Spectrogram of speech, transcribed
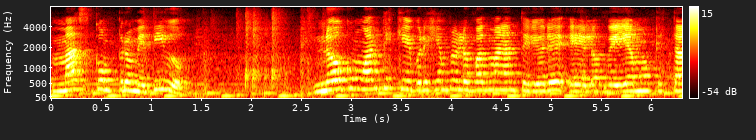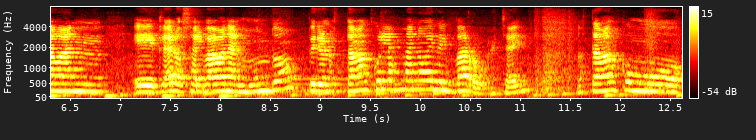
más comprometido. No como antes que, por ejemplo, los Batman anteriores eh, los veíamos que estaban, eh, claro, salvaban al mundo, pero no estaban con las manos en el barro, ¿cachai? No estaban como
